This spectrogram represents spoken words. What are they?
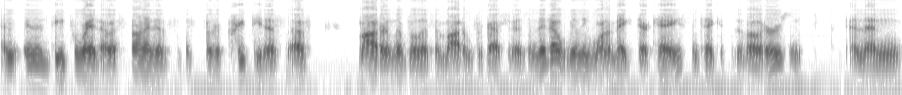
And in a deeper way, though, a sign of the sort of creepiness of modern liberalism, modern progressivism. They don't really want to make their case and take it to the voters and, and then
